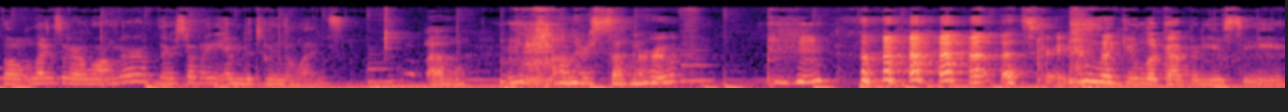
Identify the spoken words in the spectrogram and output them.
the legs that are longer, there's something in between the legs. Oh. On their sunroof? That's great. like you look up and you see,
